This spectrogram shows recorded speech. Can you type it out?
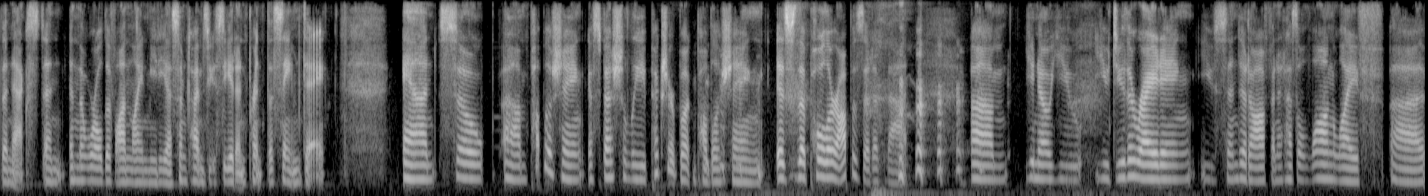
the next. And in the world of online media, sometimes you see it in print the same day. And so um, publishing, especially picture book publishing, is the polar opposite of that. Um, you know, you you do the writing, you send it off, and it has a long life, uh,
